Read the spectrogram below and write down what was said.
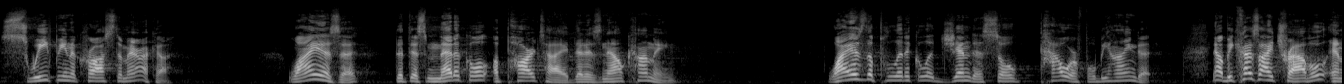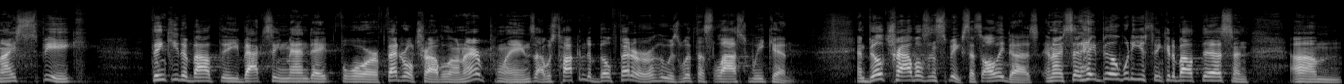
sweeping across America? Why is it that this medical apartheid that is now coming, why is the political agenda so powerful behind it? Now, because I travel and I speak, thinking about the vaccine mandate for federal travel on airplanes, I was talking to Bill Federer, who was with us last weekend. And Bill travels and speaks, that's all he does. And I said, Hey, Bill, what are you thinking about this? And um,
